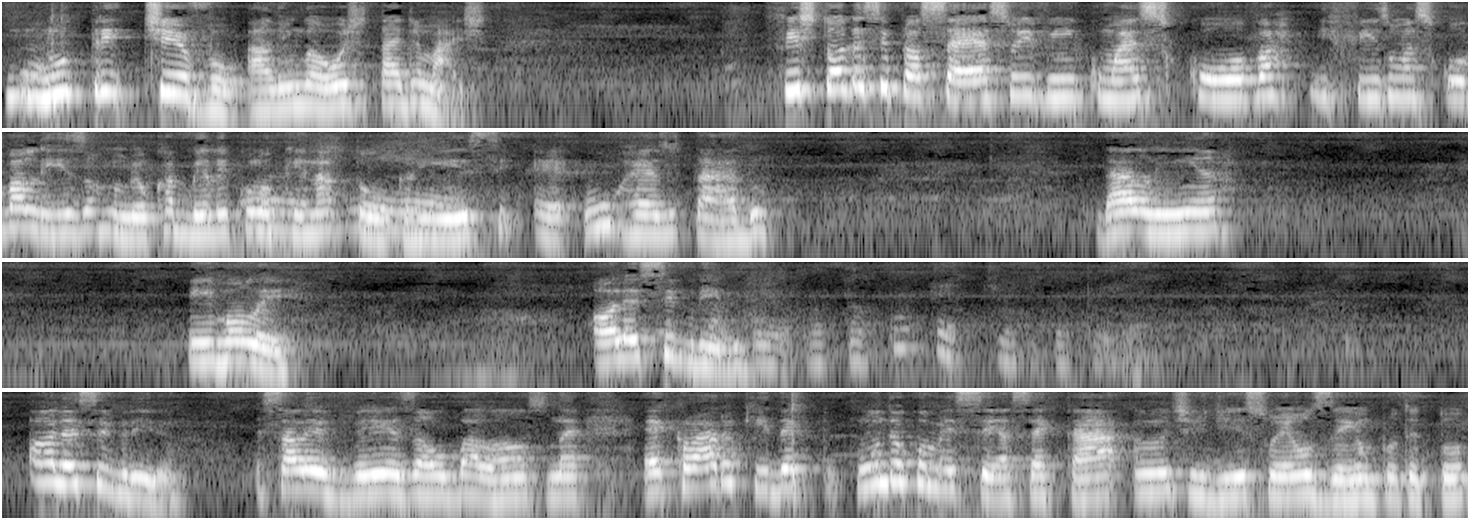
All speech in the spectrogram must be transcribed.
Nutritivo. A língua hoje tá demais. Fiz todo esse processo e vim com uma escova e fiz uma escova lisa no meu cabelo e coloquei na touca. E esse é o resultado da linha enrolê. Olha esse brilho. Olha esse brilho. Essa leveza, o balanço, né? É claro que depois, quando eu comecei a secar, antes disso eu usei um protetor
